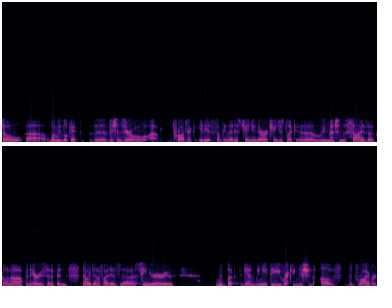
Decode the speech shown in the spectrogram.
So uh, when we look at the Vision Zero uh, project, it is something that is changing. There are changes, like uh, we mentioned, the signs that have gone up and areas that have been now identified as senior areas we, but again, we need the recognition of the driver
